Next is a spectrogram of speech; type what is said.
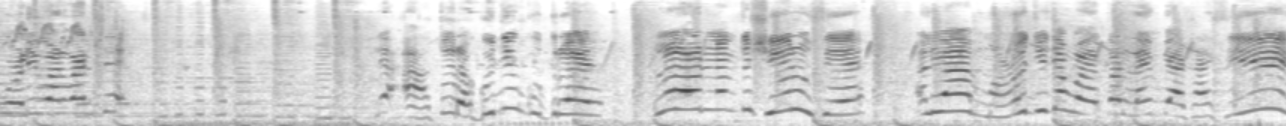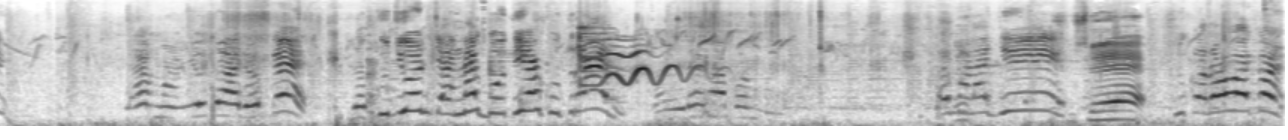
કોળી વાળવાનું છે. લે આ તો રઘુજી કૂતરો હે લે નામ તો શેરું છે. અલી આ મણોજી તો વળકર લઈ બેઠા છે. આ મણ્યો તો આર્યો કે રઘુજી ઓન ચાના ગોતિયા કૂતરા ઓડે ના પણ એ મણાજી છે? શું કરો વળકર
